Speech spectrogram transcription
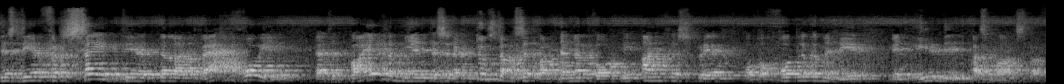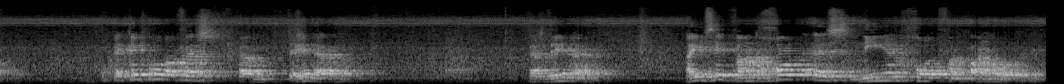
Dis deur versuim deur te laat weggooi dat dit baie gemeentes in 'n toestand sit waar dinge word nie aangespreek op 'n goddelike manier met hierdie as maatstaf. Kyk kyk voor vers um, 33. Vers 33. Hy sê want God is nie 'n God van wanorde nie,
